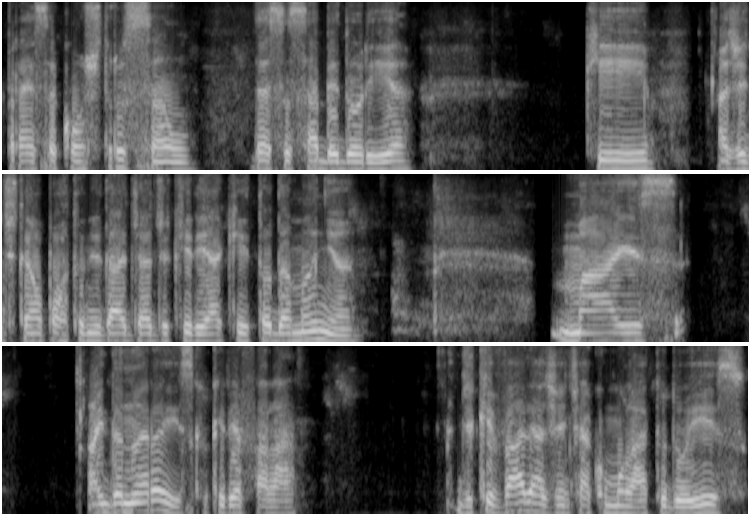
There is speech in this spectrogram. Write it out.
para essa construção dessa sabedoria que a gente tem a oportunidade de adquirir aqui toda manhã. Mas ainda não era isso que eu queria falar. De que vale a gente acumular tudo isso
